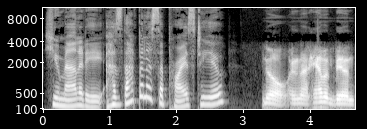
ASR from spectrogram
humanity. Has that been a surprise to you? No, and I haven't been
